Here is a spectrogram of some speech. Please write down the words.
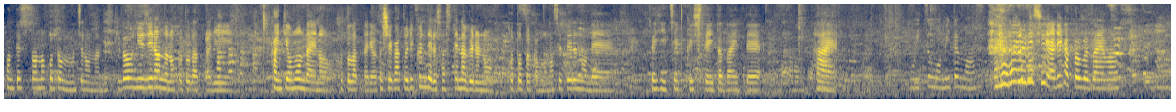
コンテストのことももちろんなんですけどニュージーランドのことだったり環境問題のことだったり私が取り組んでるサステナブルのこととかも載せてるのでぜひチェックしていただいて。はい。もういつも見てます。嬉しい。ありがとうございます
